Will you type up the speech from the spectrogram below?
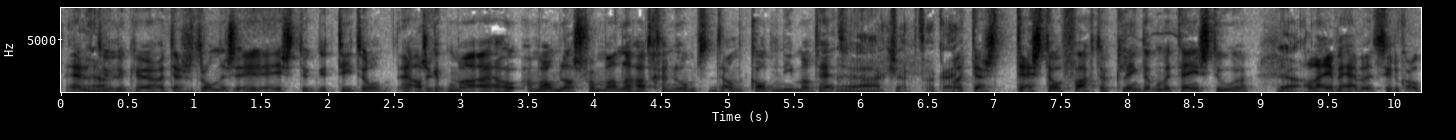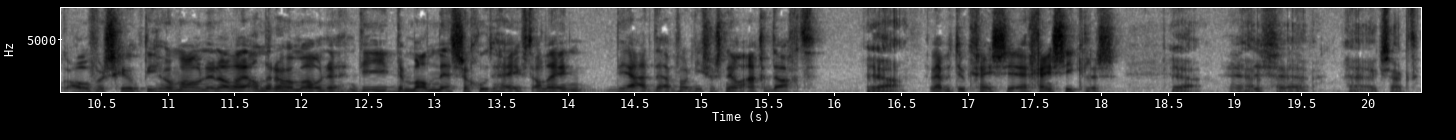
Hè, Ja. Natuurlijk, eh, testosteron is, is natuurlijk de titel. En als ik het eh, hormoonlast voor mannen had genoemd, dan koopt niemand het. Ja, exact. Oké. Maar tes- testofactor klinkt ook meteen stoer. Ja. Alleen we hebben het natuurlijk ook over schildklierhormonen en allerlei andere hormonen die de man net zo goed heeft. Alleen ja, daar wordt niet zo snel aan gedacht. Ja, We hebben natuurlijk geen, geen cyclus. ja. Ja, dus, ja, eh, ja, exact.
